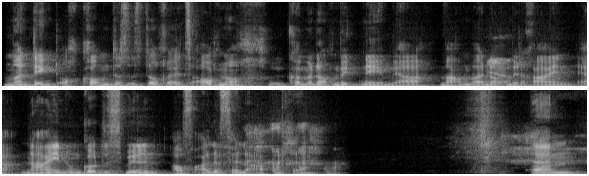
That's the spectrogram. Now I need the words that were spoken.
Und man denkt, ach komm, das ist doch jetzt auch noch, können wir doch mitnehmen, ja, machen wir noch ja. mit rein. Ja, nein, um Gottes Willen, auf alle Fälle abtrennen. Ähm,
